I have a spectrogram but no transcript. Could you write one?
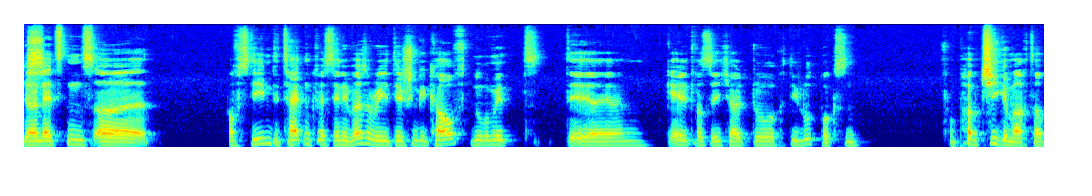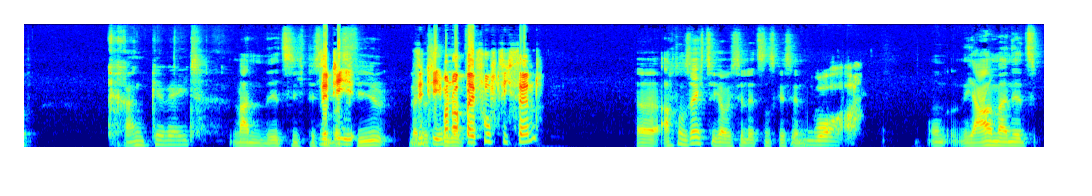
Ja, letztens äh, auf Steam die Titan Quest Anniversary Edition gekauft, nur mit dem Geld, was ich halt durch die Lootboxen von PUBG gemacht habe. Kranke Welt. Mann, jetzt nicht Sind besonders die- viel. Sind die immer noch bei 50 Cent? Äh, 68 habe ich sie letztens gesehen. Boah. Und ja, ich meine jetzt,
